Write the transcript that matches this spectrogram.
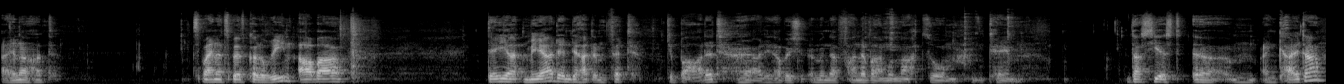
Einer hat 212 Kalorien, aber der hier hat mehr, denn der hat im Fett gebadet. Ja, den habe ich in der Pfanne warm gemacht. So, okay. Das hier ist äh, ein kalter,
